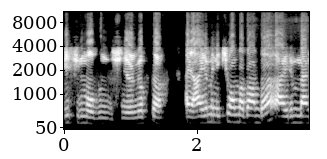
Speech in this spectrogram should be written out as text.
bir film olduğunu düşünüyorum. Yoksa hani Iron Man 2 olmadan da Iron Man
